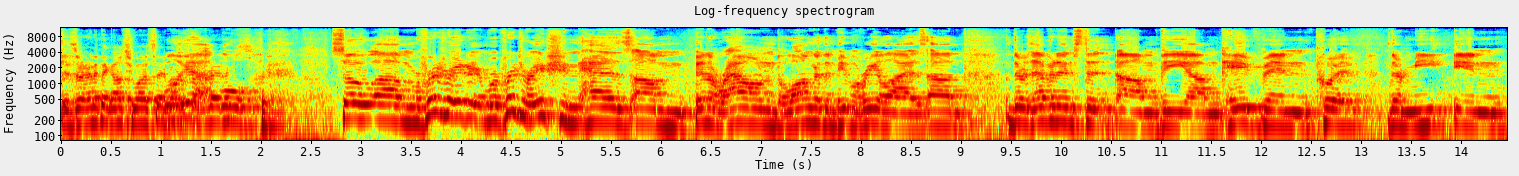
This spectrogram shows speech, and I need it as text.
Is there anything else you want to say Well, about yeah, refrigerators? well, so um, refrigerator refrigeration has um, been around longer than people realize. Um, there's evidence that um, the um, cavemen put their meat in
